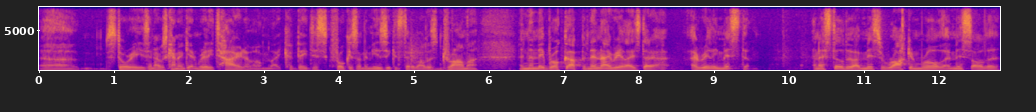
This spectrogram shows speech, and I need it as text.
uh, stories, and I was kind of getting really tired of them. Like, could they just focus on the music instead of all this drama? And then they broke up, and then I realized that I, really miss them and I still do. I miss rock and roll. I miss all the.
